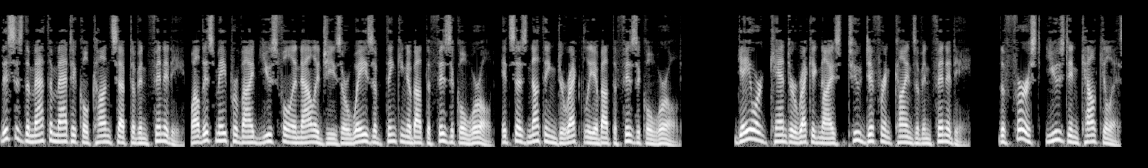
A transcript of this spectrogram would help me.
This is the mathematical concept of infinity. While this may provide useful analogies or ways of thinking about the physical world, it says nothing directly about the physical world. Georg Cantor recognized two different kinds of infinity. The first, used in calculus,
